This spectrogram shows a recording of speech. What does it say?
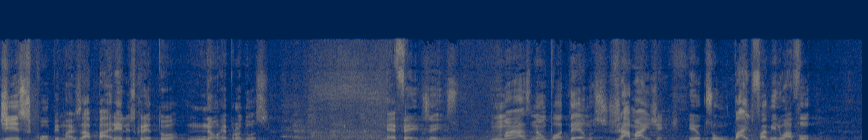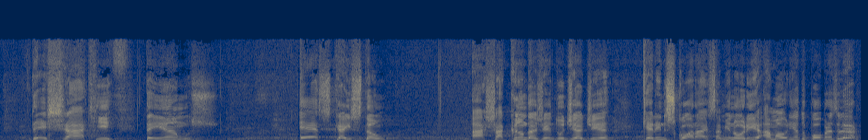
desculpe, mas aparelho escritor não reproduz. É feio dizer isso. Mas não podemos jamais, gente, eu que sou um pai de família, um avô, deixar que tenhamos esses que aí estão achacando a gente no dia a dia, querendo escorar essa minoria, a maioria do povo brasileiro.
